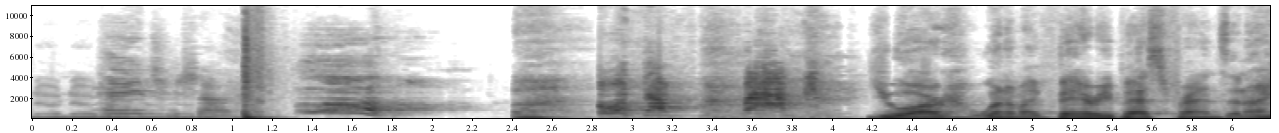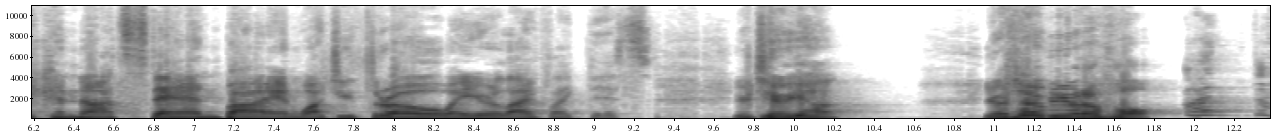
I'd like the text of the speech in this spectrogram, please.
no, no, Hey, no, no, no, Trisha. no. What the fuck? You are one of my very best friends, and I cannot stand by and watch you throw away your life like this. You're too young. You're too beautiful. What the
